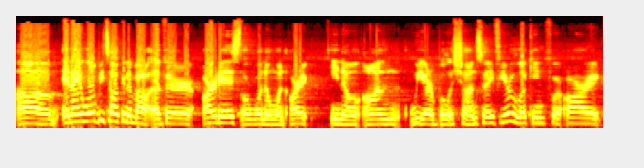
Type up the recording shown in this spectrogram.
Um, and I will be talking about other artists or one on one art, you know, on We Are Bullish on. So if you're looking for art,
